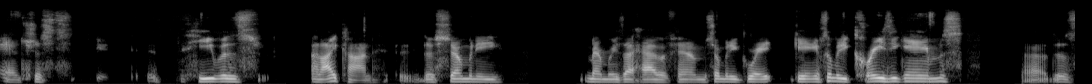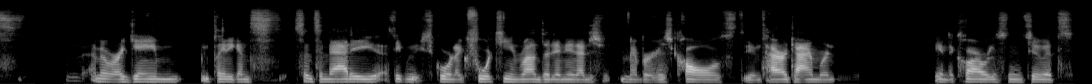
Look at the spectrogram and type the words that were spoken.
and it's just he was an icon. There's so many memories I have of him. So many great games, so many crazy games. Uh, there's, I remember a game we played against Cincinnati. I think we scored like 14 runs at Indian. I just remember his calls the entire time we're in the car listening to it.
